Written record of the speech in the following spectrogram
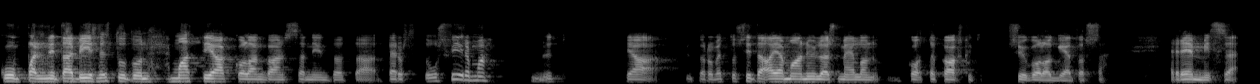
kumppanini tai bisnestutun Matti Akkolan kanssa niin tota, perustettu uusi firma nyt, ja nyt on ruvettu sitä ajamaan ylös. Meillä on kohta 20 psykologia tuossa remmissä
